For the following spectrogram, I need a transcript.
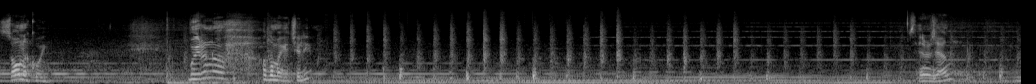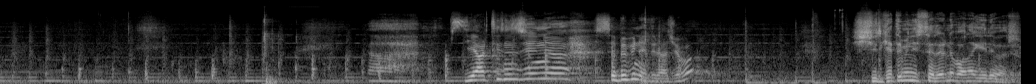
Sonra koy. Buyurun odama geçelim. Senyor Can. Ziyaretinizin eh, sebebi nedir acaba? Şirketimin hisselerini bana geri ver.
